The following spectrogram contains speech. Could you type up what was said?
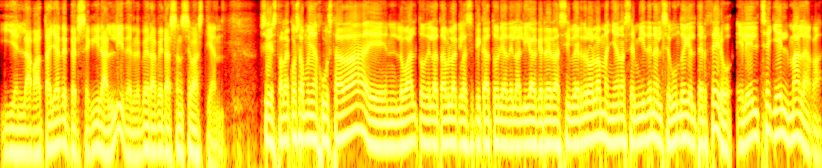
y en la batalla de perseguir al líder, el Vera Vera San Sebastián. Sí, está la cosa muy ajustada. En lo alto de la tabla clasificatoria de la Liga Guerrera Ciberdrola, mañana se miden el segundo y el tercero, el Elche y el Málaga.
